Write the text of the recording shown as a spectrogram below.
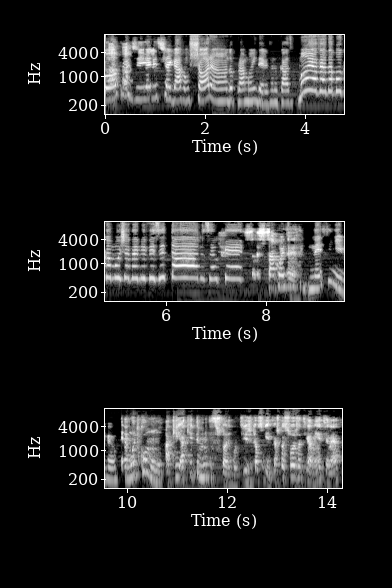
outro dia, eles chegavam chorando pra mãe deles, né, no caso. Mãe, a véia da boca murcha veio me visitar, não sei o quê. Sabe, Coisa é, assim, nesse nível. é muito comum. Aqui, aqui tem muita essa história de botija, que é o seguinte: as pessoas antigamente, né,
